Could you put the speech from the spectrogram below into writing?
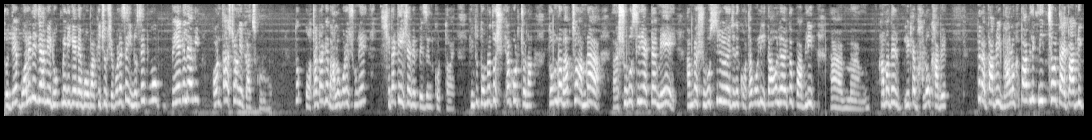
তো দেব বলেনি যে, আমি রুক্মিণীকে নেব বা কিছু। সে বলেছে ইনোসেন্ট মুখ পেয়ে গেলে আমি অন তার সঙ্গে কাজ করব। তো কথাটাকে ভালো করে শুনে সেটাকে হিসাবে প্রেজেন্ট করতে হয়। কিন্তু তোমরা তো সেটা করছ না। তোমরা ভাবছ আমরা শুভশ্রী একটা মেয়ে, আমরা শুভশ্রী হয়ে যদি কথা বলি, তাহলে হয়তো পাবলিক আমাদের এটা ভালো খাবে। তো না পাবলিক ভালো পাবলিক নিচ্ছেও তাই। পাবলিক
